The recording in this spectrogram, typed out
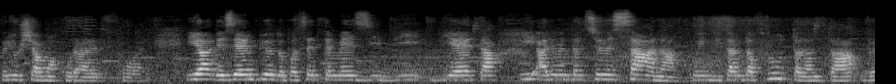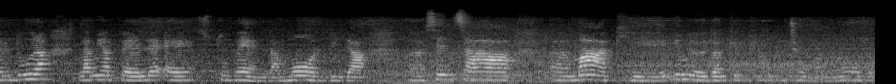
riusciamo a curare il fuori. Io ad esempio dopo sette mesi di dieta, di alimentazione sana, quindi tanta frutta, tanta verdura, la mia pelle è stupenda, morbida, eh, senza eh, macchie, io mi vedo anche più giovane, non lo so,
